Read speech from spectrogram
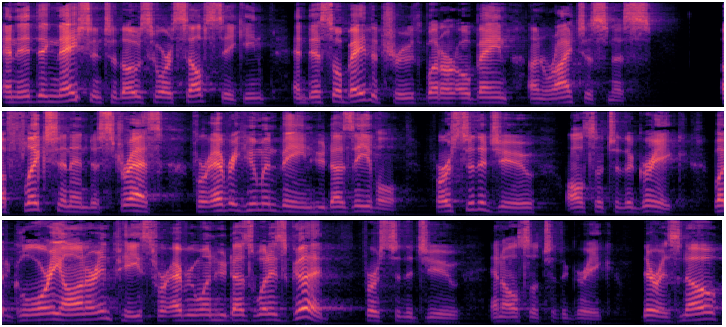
and indignation to those who are self seeking and disobey the truth, but are obeying unrighteousness. Affliction and distress for every human being who does evil, first to the Jew, also to the Greek. But glory, honor, and peace for everyone who does what is good, first to the Jew and also to the Greek. There is no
